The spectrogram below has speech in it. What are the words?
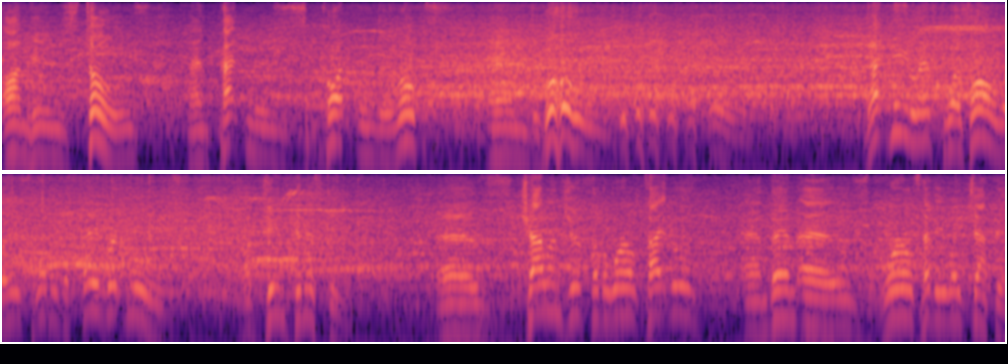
on his toes. And Patton is caught in the ropes and whoa! that knee lift was always one of the favorite moves of Gene Kiniski as challenger for the world title and then as world's heavyweight champion.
